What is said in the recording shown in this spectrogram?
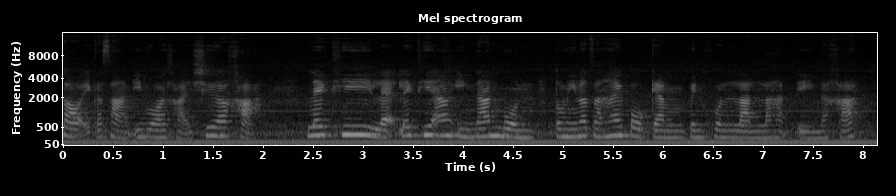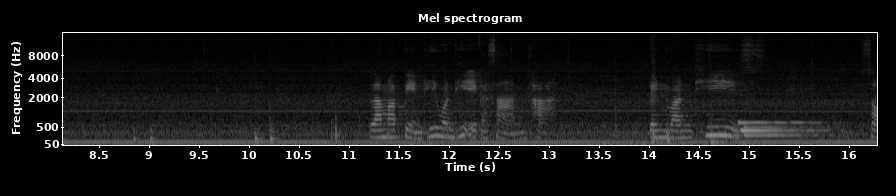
จอเอกสาร Invoice ขายเชื่อค่ะ เลขที่และเลขที่อ้างอิงด้านบน ตรงนี้เราจะให้โปรแกรมเป็นคนรันรหัสเองนะคะ เรามาเปลี่ยนที่วันที่เอกสารค่ะ เป็นวันที่ 2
